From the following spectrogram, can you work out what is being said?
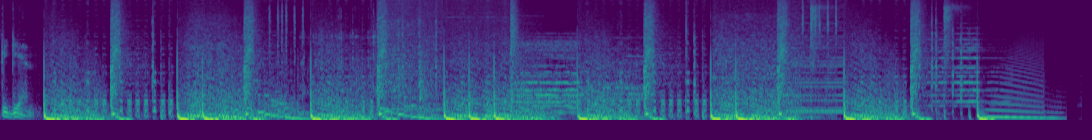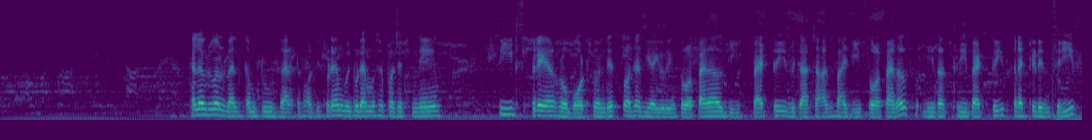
begin. Hello everyone, welcome to XiLiR Technologies. Today I'm going to demonstrate project name Seed Sprayer Robot. So in this project we are using solar panel, these batteries which are charged by these solar panels. These are three batteries connected in series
